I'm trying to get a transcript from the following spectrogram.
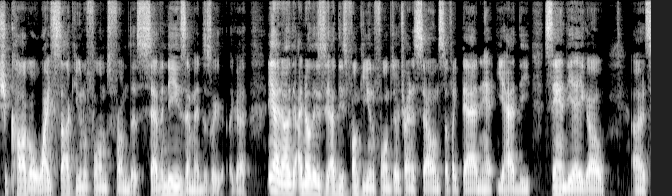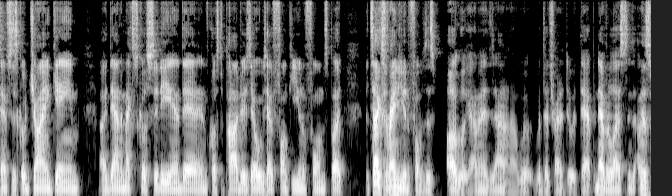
Chicago White Sox uniforms from the '70s. I mean, just like, like a yeah, I know I know they have these funky uniforms they're trying to sell and stuff like that. And you had the San Diego, uh, San Francisco Giant game uh, down in Mexico City, and there, and of course the Padres. They always have funky uniforms, but the Texas Ranger uniforms is ugly. I mean, I don't know what, what, they're trying to do with that, but nevertheless, I'm just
